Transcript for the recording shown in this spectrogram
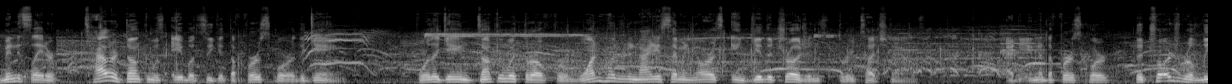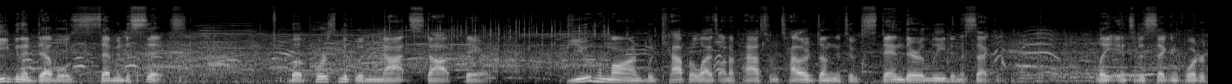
Minutes later, Tyler Duncan was able to get the first score of the game. For the game, Duncan would throw for 197 yards and give the Trojans three touchdowns. At the end of the first quarter, the Trojans were leaving the Devils 7 6. But Portsmouth would not stop there. View Haman would capitalize on a pass from Tyler Duncan to extend their lead in the second. Late into the second quarter,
